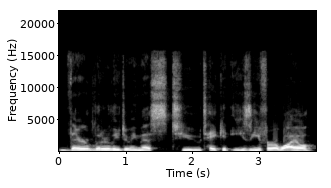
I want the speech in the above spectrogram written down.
they're literally doing this to take it easy for a while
